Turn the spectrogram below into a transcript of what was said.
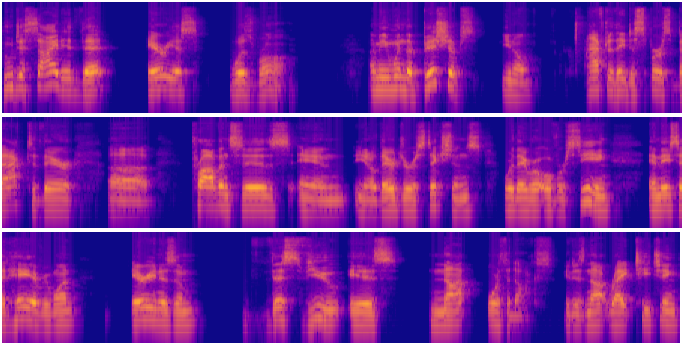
who decided that Arius was wrong? I mean, when the bishops, you know, after they dispersed back to their uh, provinces and you know their jurisdictions where they were overseeing, and they said, "Hey, everyone, Arianism, this view is not orthodox. It is not right teaching.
